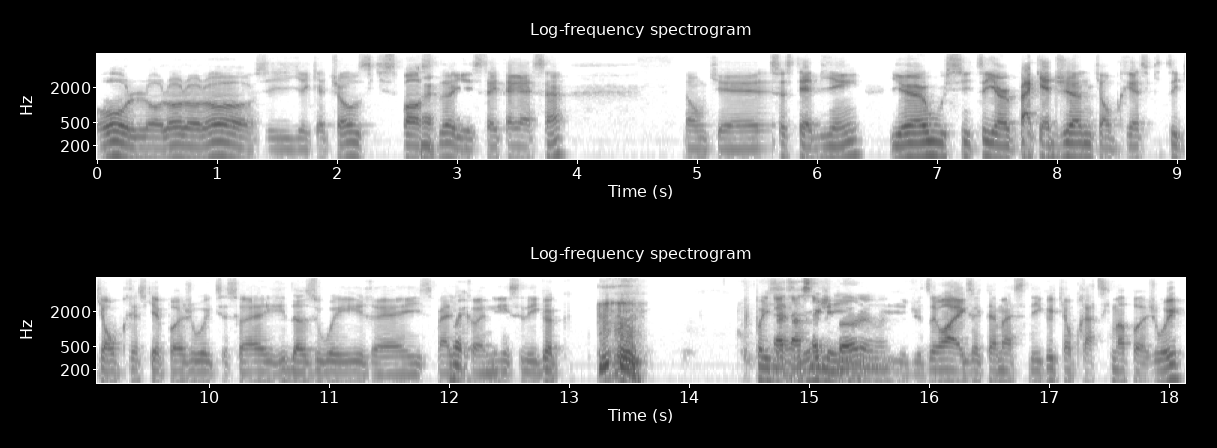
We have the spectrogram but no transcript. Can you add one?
Oh là là là là, il y a quelque chose qui se passe là, c'est intéressant. Donc, euh, ça, c'était bien. Il y a aussi, il y a un paquet de jeunes qui ont presque, qui ont presque pas joué, que ce soit Rida Zouir, euh, Ismaël oui. c'est des gars. pas les, Je veux dire, ouais, exactement. C'est des gars qui ont pratiquement pas joué.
